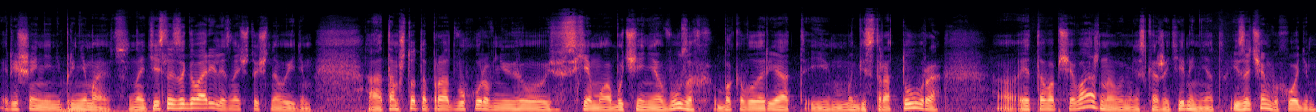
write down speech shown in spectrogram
решения не принимаются. Знаете, если заговорили, значит точно выйдем. А там что-то про двухуровневую схему обучения в вузах, бакалавриат и магистратура. А это вообще важно, вы мне скажите, или нет? И зачем выходим?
